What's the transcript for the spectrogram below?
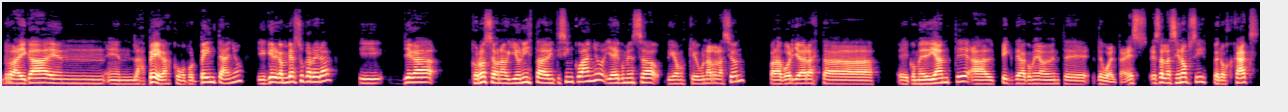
radicada en, en Las Vegas como por 20 años y que quiere cambiar su carrera y llega, conoce a una guionista de 25 años y ahí comienza, digamos que una relación para poder llevar a esta eh, comediante al pic de la comedia, obviamente, de vuelta. Es, esa es la sinopsis, pero Hacks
